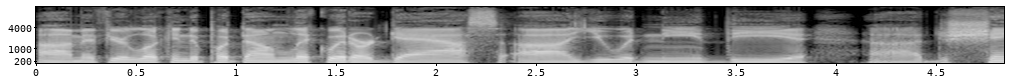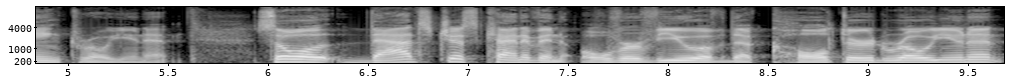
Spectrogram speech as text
Um, if you're looking to put down liquid or gas, uh, you would need the uh, shanked row unit. So that's just kind of an overview of the coultered row unit.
